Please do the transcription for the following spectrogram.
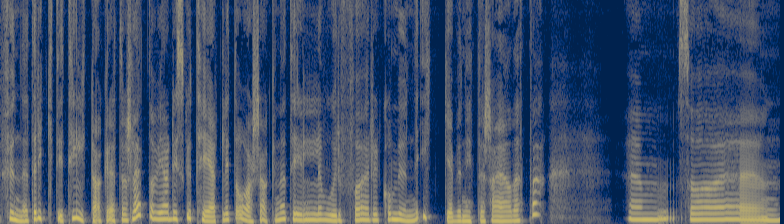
funnet riktig tiltak, rett og slett, og vi har diskutert litt årsakene til hvorfor kommunene ikke benytter seg av dette. Um, så, uh,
